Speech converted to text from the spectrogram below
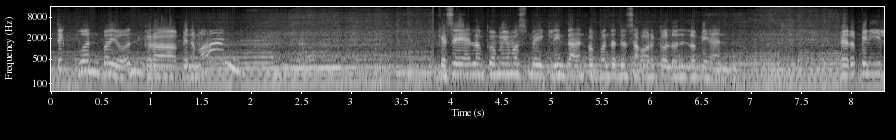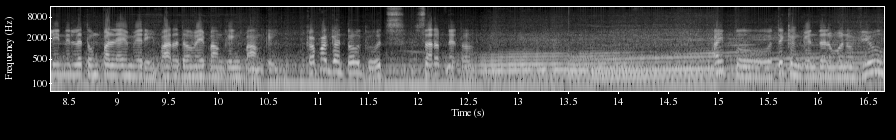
Putik buwan ba yun? Grabe naman. Kasi alam ko may mas maikling daan papunta dun sa Corcolon Lumihan. Pero pinili nila tong Palemery para daw may banking-banking. Kapag ganito, goods, sarap nito. Ay putik, ang ganda naman ng view.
